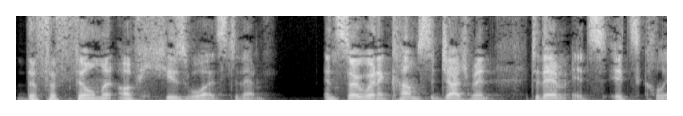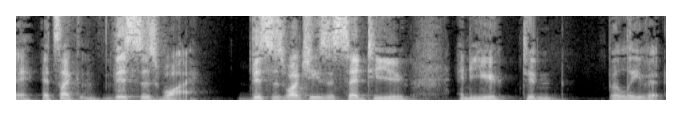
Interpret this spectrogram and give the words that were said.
the fulfillment of his words to them. And so when it comes to judgment to them, it's it's clear. It's like this is why. This is what Jesus said to you, and you didn't believe it.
